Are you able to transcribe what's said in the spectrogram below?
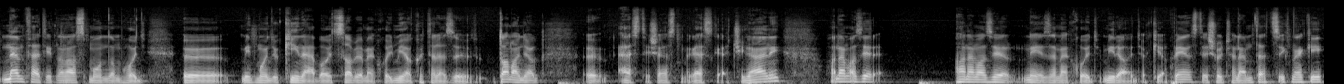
nem feltétlenül azt mondom, hogy ö, mint mondjuk Kínában, hogy szabja meg, hogy mi a kötelező tananyag, ö, ezt és ezt, meg ezt kell csinálni, hanem azért hanem azért nézze meg, hogy mire adja ki a pénzt, és hogyha nem tetszik neki,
